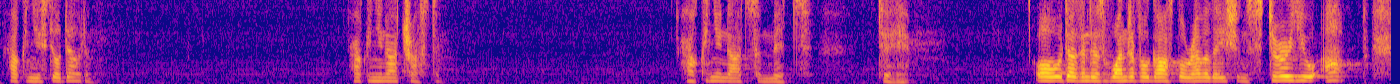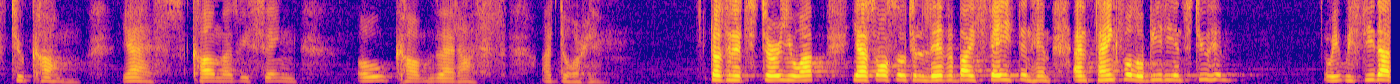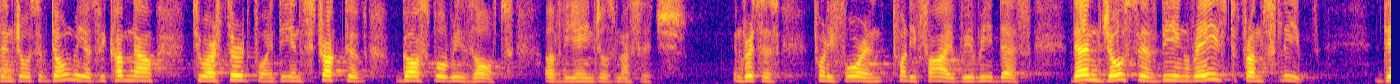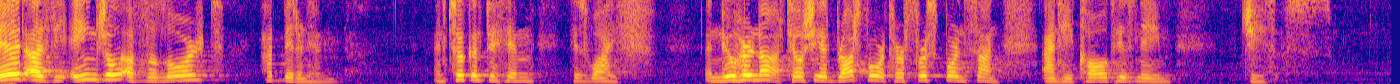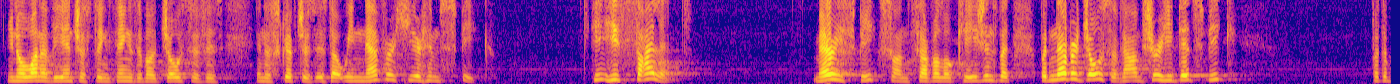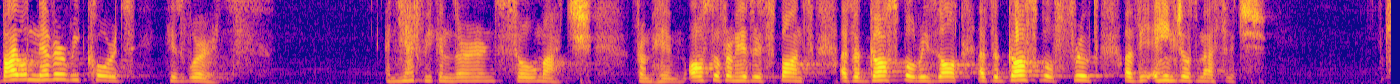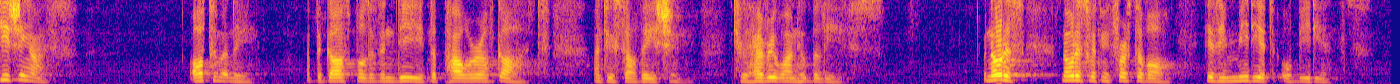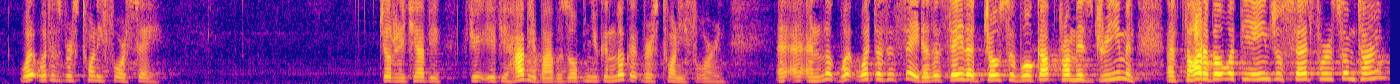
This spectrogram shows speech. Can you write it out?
How can you still doubt him? How can you not trust him? How can you not submit to Him? Oh, doesn't this wonderful gospel revelation stir you up to come? Yes, come as we sing, Oh, come, let us adore Him. Doesn't it stir you up? Yes, also to live by faith in Him and thankful obedience to Him. We, we see that in Joseph, don't we, as we come now to our third point, the instructive gospel result of the angel's message. In verses 24 and 25, we read this Then Joseph, being raised from sleep, did as the angel of the Lord had bidden him, and took unto him his wife, and knew her not till she had brought forth her firstborn son, and he called his name Jesus. You know, one of the interesting things about Joseph is in the scriptures is that we never hear him speak. He, he's silent. Mary speaks on several occasions, but, but never Joseph. Now, I'm sure he did speak, but the Bible never records his words. And yet we can learn so much from him, also from his response as a gospel result, as the gospel fruit of the angel's message, teaching us ultimately that the gospel is indeed the power of God unto salvation to everyone who believes. Notice, notice with me, first of all, his immediate obedience. What, what does verse 24 say? Children, if you, have, if, you, if you have your Bibles open, you can look at verse 24 and, and, and look, what, what does it say? Does it say that Joseph woke up from his dream and, and thought about what the angel said for some time?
